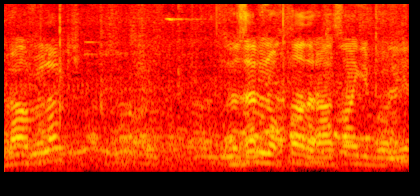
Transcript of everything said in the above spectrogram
Bırakmıyorlar ki. Özel noktadır Hasan gibi bölge.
